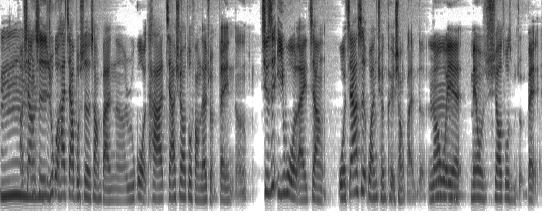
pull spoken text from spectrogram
嗯，好像是如果他家不适合上班呢？如果他家需要做防灾准备呢？其实以我来讲，我家是完全可以上班的，然后我也没有需要做什么准备，嗯、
